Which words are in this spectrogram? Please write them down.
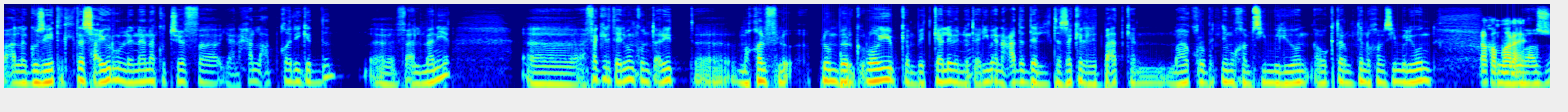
على جزئية التسعة يورو لأن أنا كنت شايفها يعني حل عبقري جدا آه، في ألمانيا. آه، فاكر تقريبا كنت قريت آه، مقال في بلومبرج قريب كان بيتكلم انه تقريبا عدد التذاكر اللي اتباعت كان ما يقرب 52 مليون أو أكتر من 52 مليون. رقم مرعب. وأظ...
